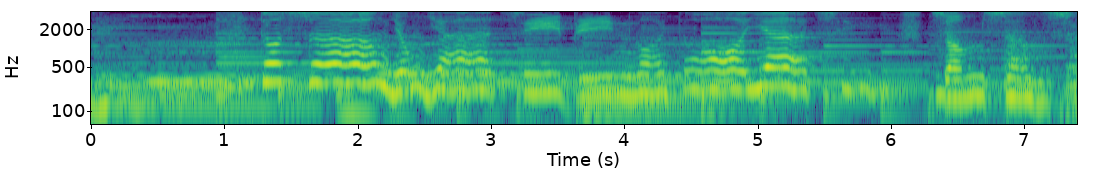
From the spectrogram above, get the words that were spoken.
你多相拥一次，便爱多一次。怎相信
